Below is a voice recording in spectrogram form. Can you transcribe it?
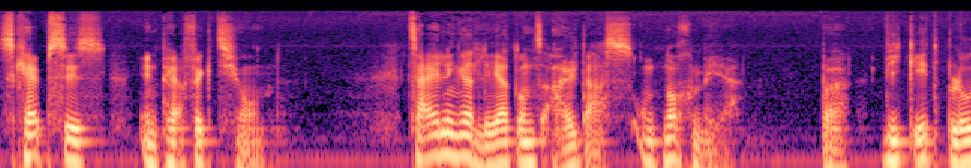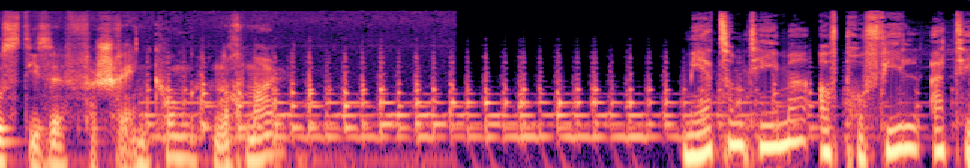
Skepsis in Perfektion. Zeilinger lehrt uns all das und noch mehr. Aber wie geht bloß diese Verschränkung nochmal? Mehr zum Thema auf Profil.at.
